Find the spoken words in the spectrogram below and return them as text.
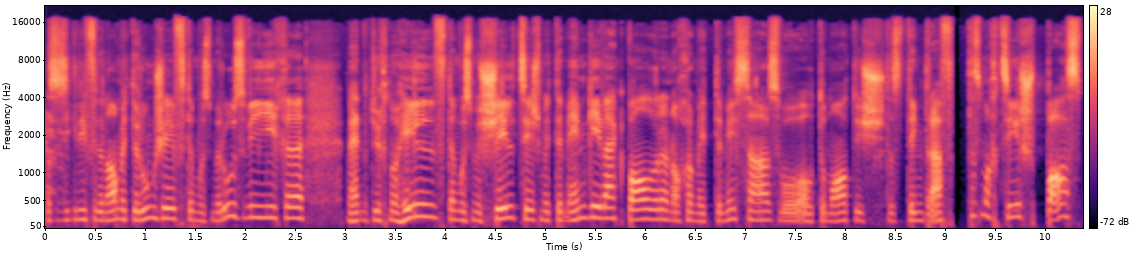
also sie greifen dann an mit dem Raumschiff, dann muss man ausweichen. Man hat natürlich noch Hilfe, dann muss man das Schild zuerst mit dem MG wegballern, nachher mit den Missiles, die automatisch das Ding treffen. Das macht sehr Spaß.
